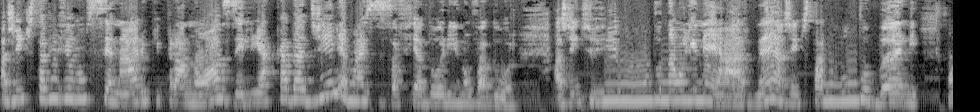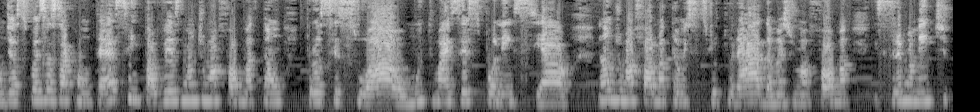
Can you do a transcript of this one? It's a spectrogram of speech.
A gente está vivendo um cenário que para nós ele a cada dia ele é mais desafiador e inovador. A gente vive num mundo não linear, né? A gente está no mundo bunny, onde as coisas acontecem talvez não de uma forma tão processual, muito mais exponencial, não de uma forma tão estruturada, mas de uma forma extremamente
